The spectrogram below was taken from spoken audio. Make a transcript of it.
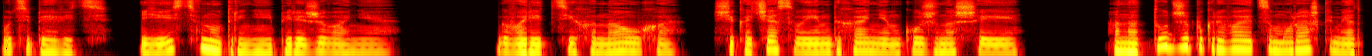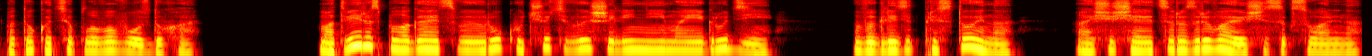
«У тебя ведь есть внутренние переживания?» Говорит тихо на ухо, щекоча своим дыханием кожу на шее. Она тут же покрывается мурашками от потока теплого воздуха. Матвей располагает свою руку чуть выше линии моей груди. Выглядит пристойно, а ощущается разрывающе сексуально.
